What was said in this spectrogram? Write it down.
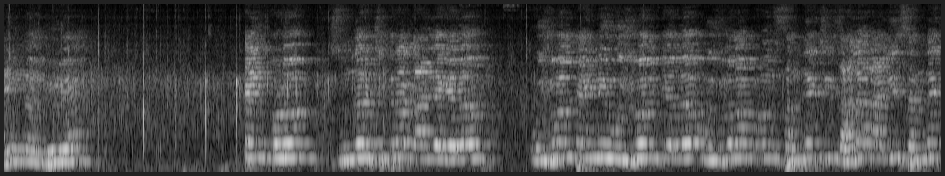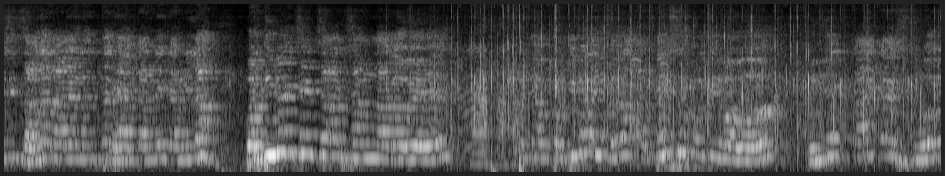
ताईंना घेऊया. ताईंकडून सुंदर चित्र काढलं गेलं. उज्ज्वल त्यांनी उज्ज्वल केलं. उज्ज्वलाकडून संध्याची झालर आली संध्याची झालर आल्यानंतर ह्या कार्यकारिणीला प्रतिभेचे चार छान लागावे. त्या प्रतिभेचं अध्यक्षपदी व्हावं. म्हणजे काय काय सुवर्ण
